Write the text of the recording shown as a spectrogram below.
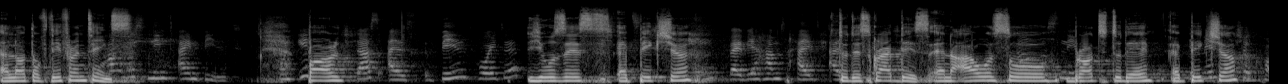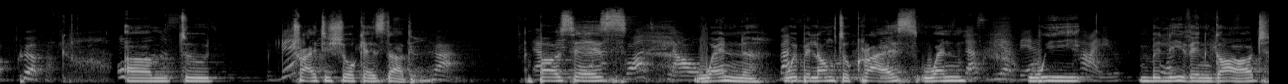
a lot of different things. Paulus nimmt ein Bild. Und ich Paul nehme das als Bild heute, Uses a picture weil wir haben halt to describe this, and I also brought today a picture menschliche Ko- Körper. Um to try to showcase that. Paul says, an Gott glauben, when we belong to Christ, when dass wir werden we believe in God,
